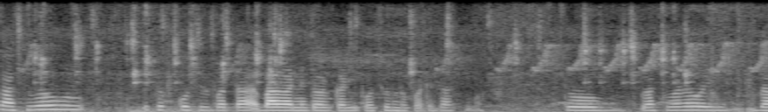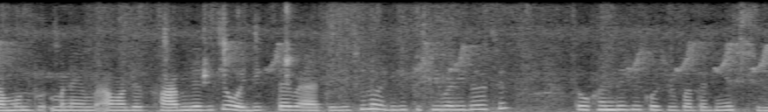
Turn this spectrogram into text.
কাকিমাও এসব কচুর পাতা বাগানে তরকারি পছন্দ করে কাকিমা। তো কাকিমারা ওই ব্রাহ্মণ মানে আমাদের ফার্ম যেদিকে ওই দিকটায় বেড়াতে গেছিল ওইদিকে পিসির বাড়ি রয়েছে। তো ওখান থেকে কচুর পাতা নিয়ে এসেছিল।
